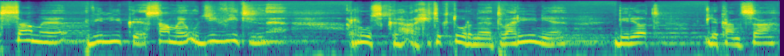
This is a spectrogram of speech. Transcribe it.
самое великое, самое удивительное русское архитектурное творение берет для конца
